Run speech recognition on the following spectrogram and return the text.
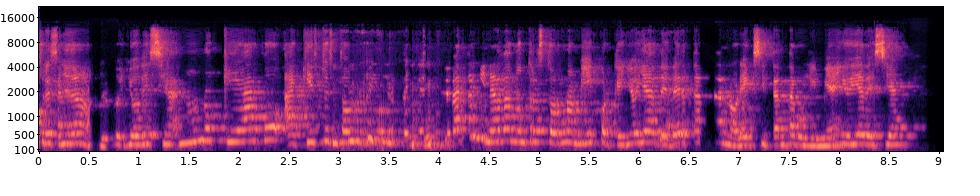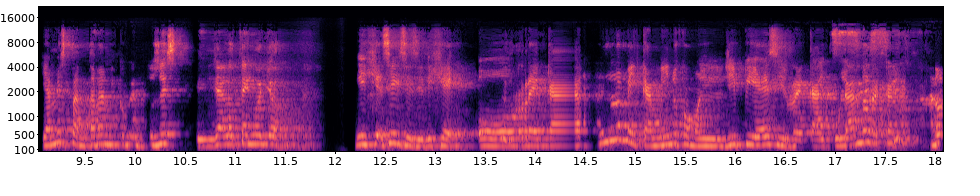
tres años yo decía, no, no, ¿qué hago? Aquí esto está horrible. Me va a terminar dando un trastorno a mí porque yo ya de ver tanta anorexia y tanta bulimia, yo ya decía, ya me espantaba mi comer. Entonces, ya lo tengo yo. Dije, sí, sí, sí, dije, o recalculo mi camino como el GPS y recalculando, recalculando,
